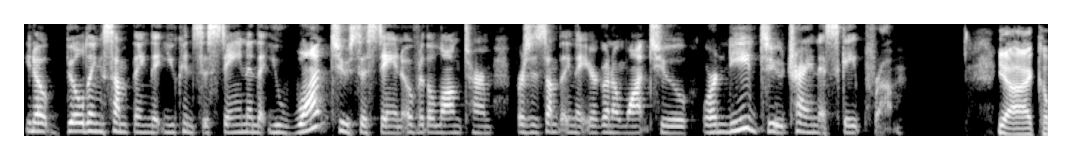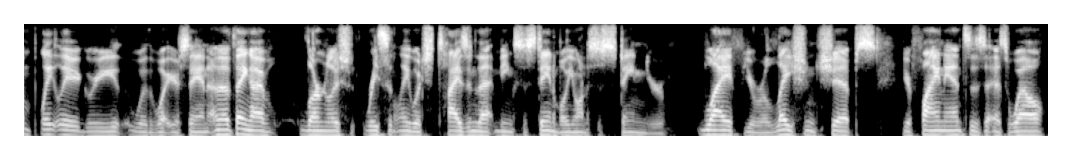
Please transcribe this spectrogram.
you know, building something that you can sustain and that you want to sustain over the long term versus something that you're going to want to or need to try and escape from. Yeah, I completely agree with what you're saying. Another thing I've learned recently, which ties into that being sustainable, you want to sustain your life, your relationships, your finances as well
